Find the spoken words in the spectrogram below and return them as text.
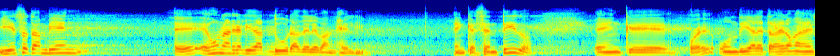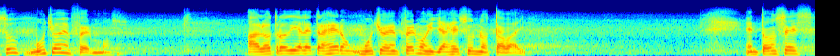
Y eso también eh, es una realidad dura del Evangelio. ¿En qué sentido? En que pues, un día le trajeron a Jesús muchos enfermos. Al otro día le trajeron muchos enfermos y ya Jesús no estaba ahí. Entonces,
